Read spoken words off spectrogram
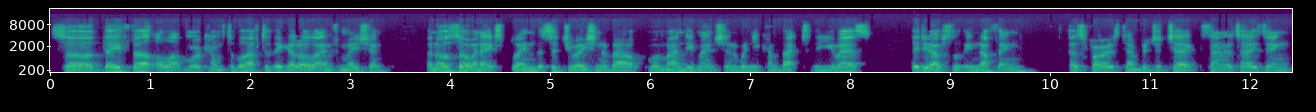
So they felt a lot more comfortable after they got all that information. And also when I explained the situation about what Mandy mentioned, when you come back to the US, they do absolutely nothing as far as temperature check, sanitizing,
